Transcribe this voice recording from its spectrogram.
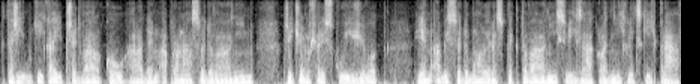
kteří utíkají před válkou, hladem a pronásledováním, přičemž riskují život, jen aby se domohli respektování svých základních lidských práv.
